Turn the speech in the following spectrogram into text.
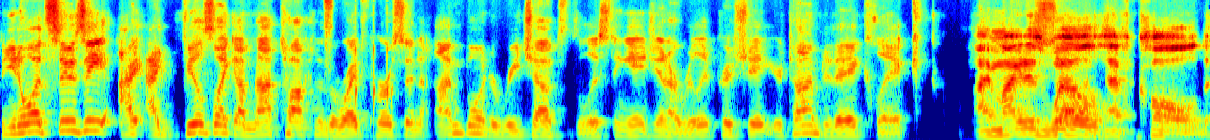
You know what, Susie? I, I feels like I'm not talking to the right person. I'm going to reach out to the listing agent. I really appreciate your time today. Click. I might as well so, have called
